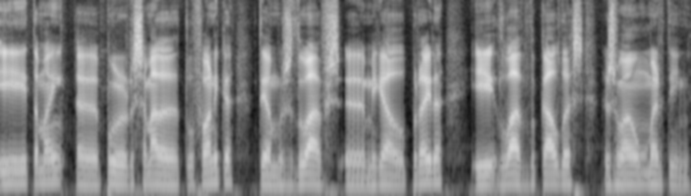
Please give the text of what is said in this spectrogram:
e também uh, por chamada telefónica temos do Aves uh, Miguel Pereira e do lado do Caldas João Martinho.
